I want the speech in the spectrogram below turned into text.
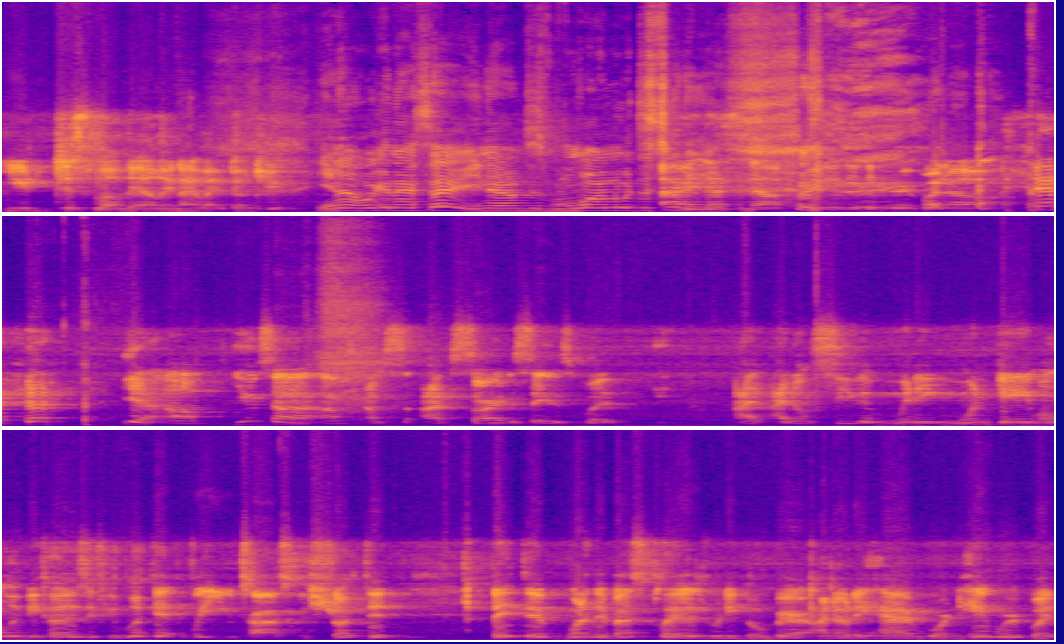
you just love the LA nightlife, don't you? You know what can I say? You know, I'm just one with the city. All right, that's enough. we didn't need to hear it, but um, yeah, um, Utah. I'm, I'm I'm sorry to say this, but I I don't see them winning one game only because if you look at the way Utah is constructed, they they're one of their best players, Rudy Gobert. I know they have Gordon Hayward, but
